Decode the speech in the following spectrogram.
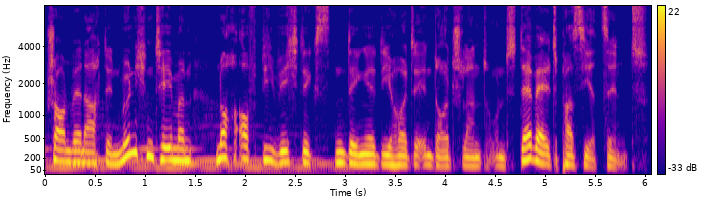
schauen wir nach den München Themen noch auf die wichtigsten Dinge, die heute in Deutschland und der Welt passiert sind.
